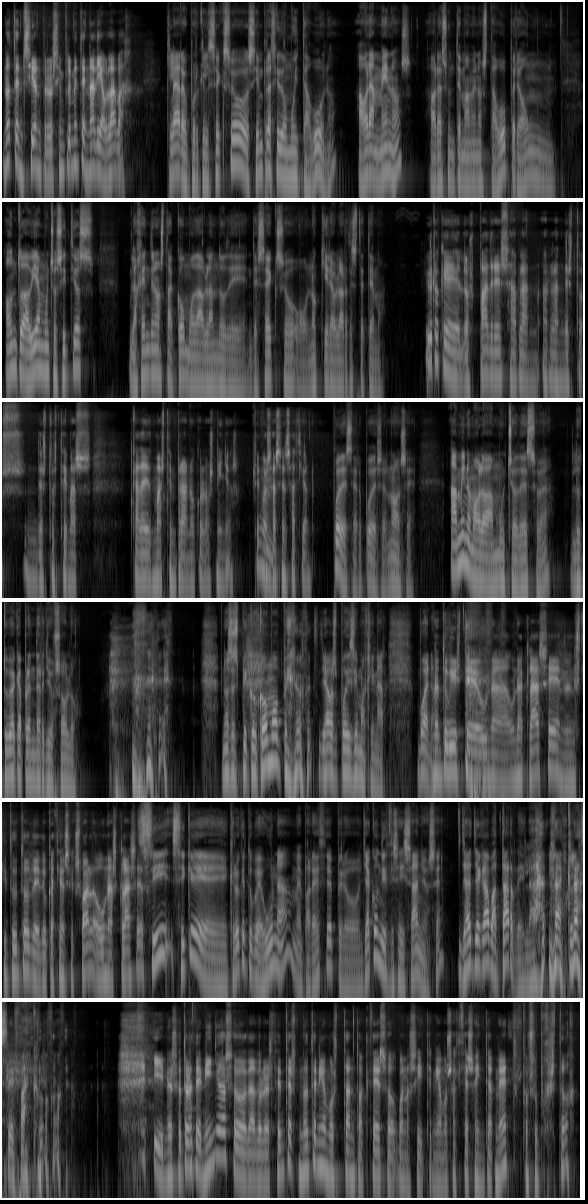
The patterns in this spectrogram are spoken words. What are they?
no tensión, pero simplemente nadie hablaba. Claro, porque el sexo siempre ha sido muy tabú, ¿no? Ahora menos, ahora es un tema menos tabú, pero aún, aún todavía en muchos sitios la gente no está cómoda hablando de, sexo o no quiere hablar de este tema. Yo creo que los padres hablan, hablan de, estos, de estos temas cada vez más temprano con los niños. Tengo esa hmm. sensación. Puede ser, puede ser, no lo sé. A mí no me hablaba mucho de eso, ¿eh? Lo tuve que aprender yo solo. No os explico cómo, pero ya os podéis imaginar. Bueno. ¿No tuviste una, una, clase en el Instituto de Educación Sexual o unas clases? Sí, sí que creo que tuve una, me parece, pero ya con 16 años, ¿eh? Ya llegaba tarde la, la clase, Paco. Y nosotros de niños o de adolescentes no teníamos tanto acceso, bueno sí, teníamos acceso a Internet, por supuesto,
